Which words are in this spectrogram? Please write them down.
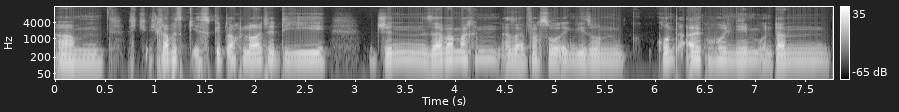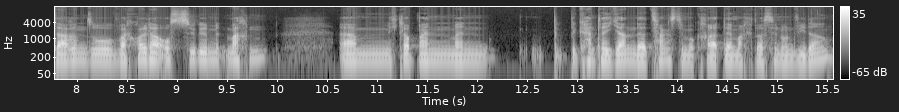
Ähm, ich ich glaube, es, es gibt auch Leute, die Gin selber machen, also einfach so irgendwie so einen Grundalkohol nehmen und dann darin so Wacholder-Auszüge mitmachen. Ähm, ich glaube, mein, mein bekannter Jan, der Zwangsdemokrat, der macht das hin und wieder.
